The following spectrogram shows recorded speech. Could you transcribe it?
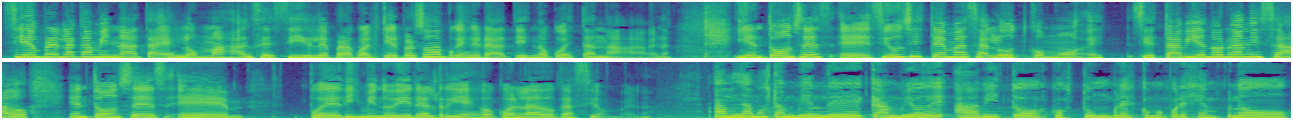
Siempre la caminata es lo más accesible para cualquier persona porque es gratis, no cuesta nada, ¿verdad? Y entonces, eh, si un sistema de salud como si está bien organizado, entonces eh, puede disminuir el riesgo con la educación, ¿verdad? Hablamos también de cambio de hábitos, costumbres, como por ejemplo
